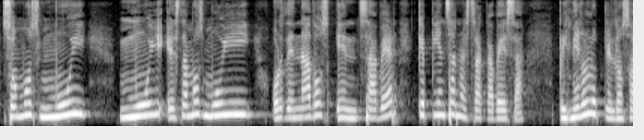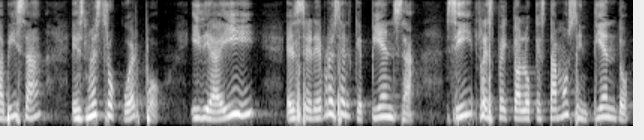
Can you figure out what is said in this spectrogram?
Somos muy, muy, estamos muy ordenados en saber qué piensa nuestra cabeza. Primero lo que nos avisa es nuestro cuerpo y de ahí el cerebro es el que piensa, ¿sí? Respecto a lo que estamos sintiendo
